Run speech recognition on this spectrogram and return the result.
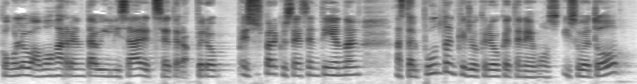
cómo lo vamos a rentabilizar, etcétera. Pero eso es para que ustedes entiendan hasta el punto en que yo creo que tenemos y sobre todo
